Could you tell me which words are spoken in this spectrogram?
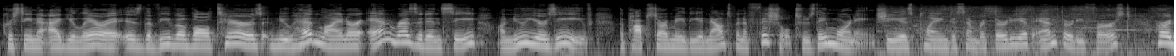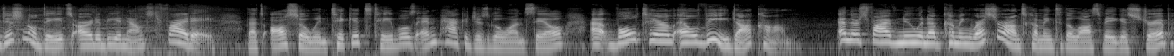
Christina Aguilera is the Viva Voltaire's new headliner and residency on New Year's Eve. The pop star made the announcement official Tuesday morning. She is playing December 30th and 31st. Her additional dates are to be announced Friday. That's also when tickets, tables, and packages go on sale at voltairelv.com. And there's five new and upcoming restaurants coming to the Las Vegas Strip.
